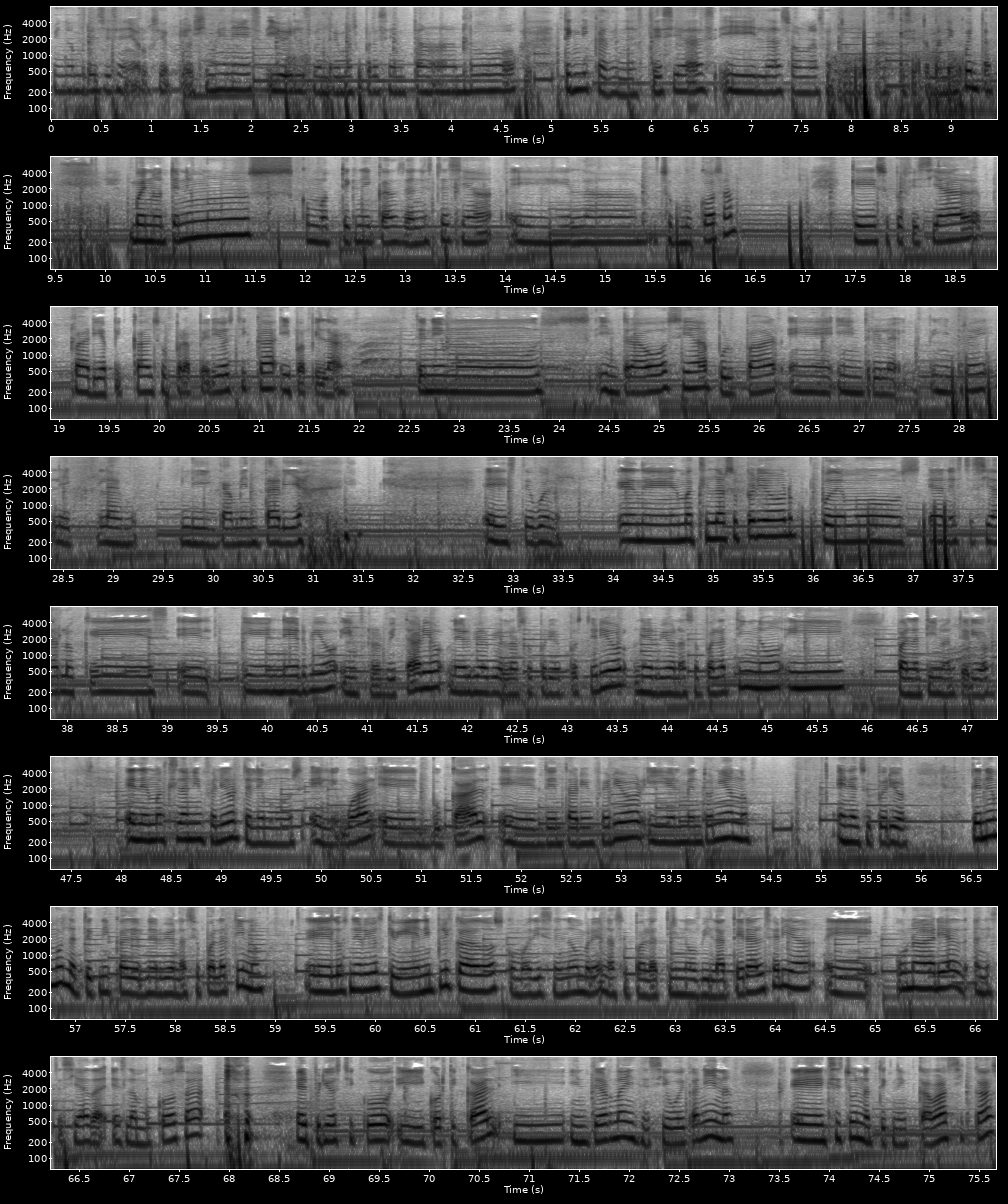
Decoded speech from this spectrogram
mi nombre es Yesenia Rocío Jiménez y hoy les vendremos presentando técnicas de anestesias y las zonas atómicas que se toman en cuenta. Bueno, tenemos como técnicas de anestesia eh, la submucosa, que es superficial, pariapical, supraperióstica y papilar. Tenemos intraósea, pulpar, eh, ligamentaria. este, bueno, en el maxilar superior podemos anestesiar lo que es el, nervio infraorbitario, nervio alveolar superior posterior, nervio nasopalatino y palatino anterior. En el maxilar inferior tenemos el igual, el bucal, el dentario inferior y el mentoniano. En el superior tenemos la técnica del nervio nasopalatino. Eh, los nervios que vienen implicados, como dice el nombre, nasopalatino bilateral sería eh, una área anestesiada, es la mucosa, el perióstico y cortical y interna, incisivo y canina. Eh, existe una técnica básica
